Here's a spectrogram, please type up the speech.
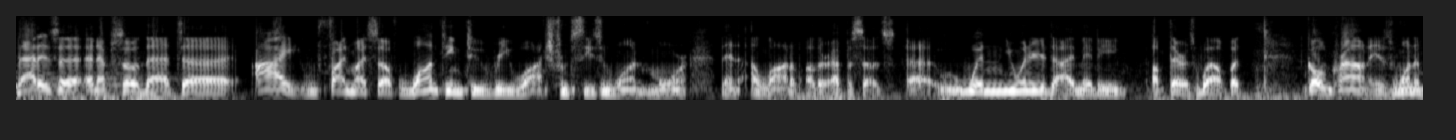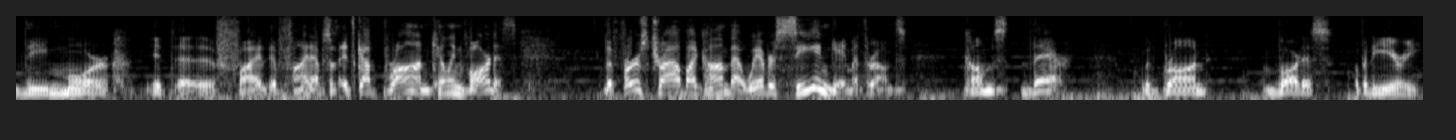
that is a, an episode that uh, I find myself wanting to rewatch from season one more than a lot of other episodes. Uh, when you win or you die, maybe up there as well, but. Golden Crown is one of the more it uh, fine fine episodes. It's got Bronn killing Vardis. The first trial by combat we ever see in Game of Thrones comes there with Bronn, Vardis up at the Eyrie.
